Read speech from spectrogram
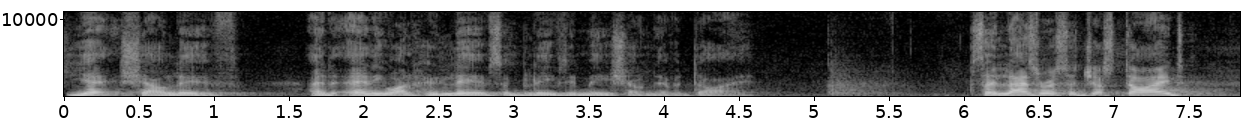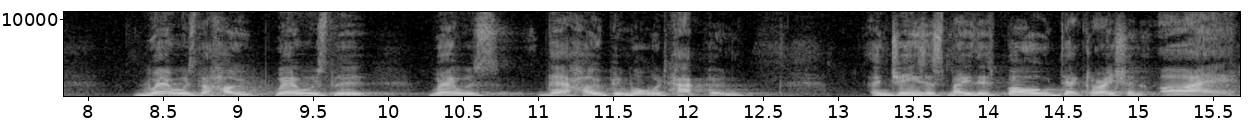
yet shall live. And anyone who lives and believes in me shall never die. So Lazarus had just died. Where was the hope? Where was, the, where was their hope in what would happen? And Jesus made this bold declaration I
